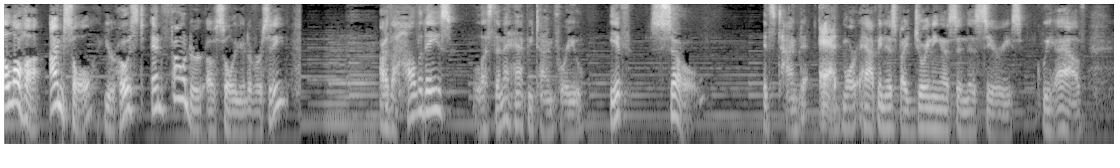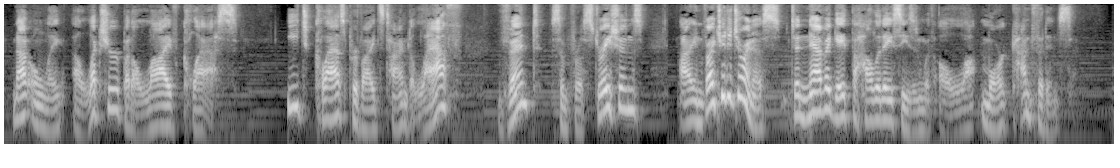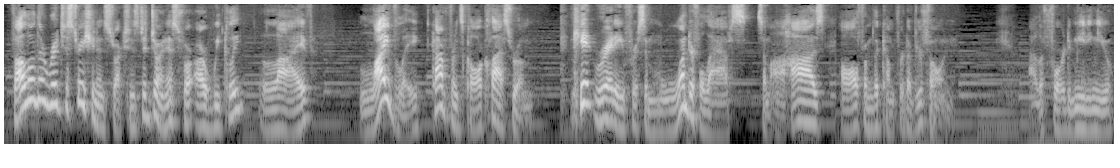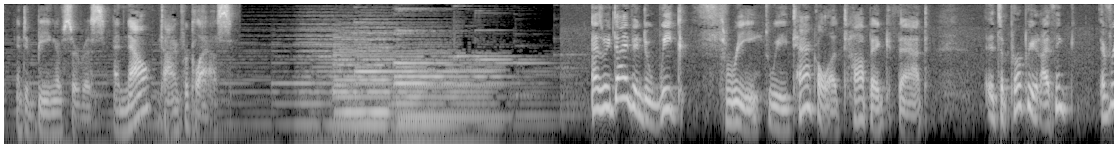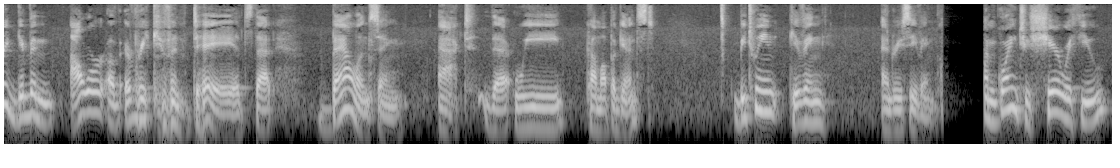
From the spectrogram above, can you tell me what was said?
Aloha, I'm Soul, your host and founder of Soul University. Are the holidays less than a happy time for you? If so, it's time to add more happiness by joining us in this series. We have not only a lecture, but a live class. Each class provides time to laugh, vent some frustrations. I invite you to join us to navigate the holiday season with a lot more confidence. Follow the registration instructions to join us for our weekly, live, lively conference call classroom. Get ready for some wonderful laughs, some ahas, all from the comfort of your phone. I look forward to meeting you and to being of service. And now, time for class. As we dive into week three, we tackle a topic that it's appropriate, I think, every given hour of every given day. It's that balancing act that we come up against between giving and receiving. I'm going to share with you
